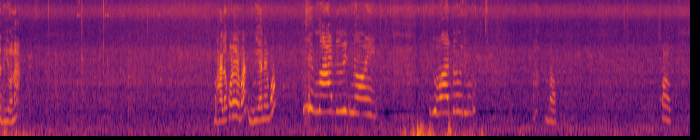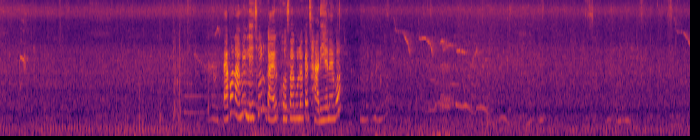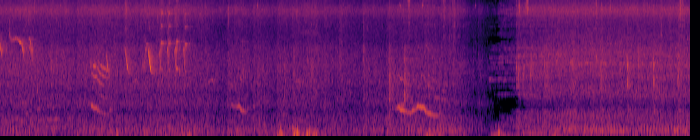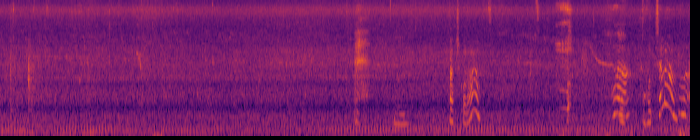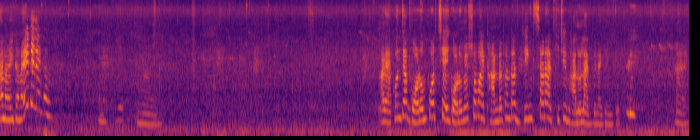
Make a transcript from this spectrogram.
দিও না। ভালো করে এবার ধুয়ে নেব। দাও সরো এখন আমি লিচুর গায়ের খোসাগুলোকে ছাড়িয়ে নেব। টাচ করো হ্যাঁ? হচ্ছে না? না, এইটা না এইটা না। আর এখন যা গরম পড়ছে, এই গরমের সময় ঠান্ডা ঠান্ডা ড্রিঙ্কস ছাড়া আর কিছুই ভালো লাগবে না কিন্তু। হ্যাঁ।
